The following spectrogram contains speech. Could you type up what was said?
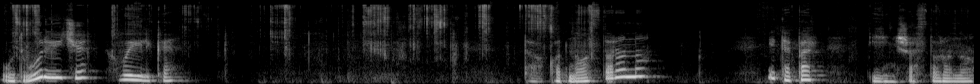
утворюючи хвильки. Так, одна сторона. І тепер інша сторона.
